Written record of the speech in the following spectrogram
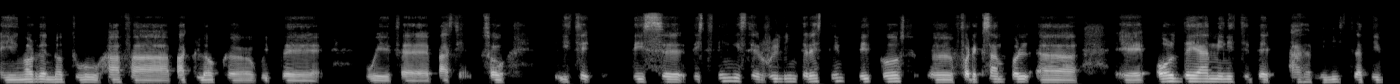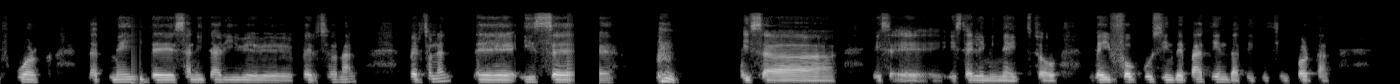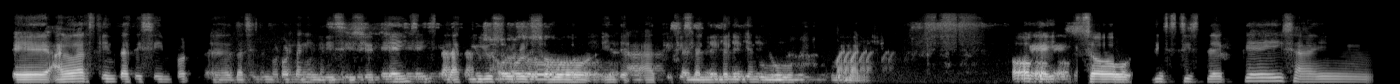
in order not to have a backlog with the with patient. So it's this uh, this thing is uh, really interesting because, uh, for example, all the administrative administrative work that made the sanitary personnel personnel is is a is, uh, is eliminated. So they focus in the patent that it is important. Uh, another thing that is important uh, that is important in this case is that use also in the artificial intelligence to manage. Okay, so this is the case. I'm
